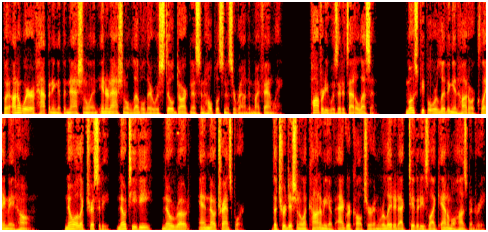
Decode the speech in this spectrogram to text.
But unaware of happening at the national and international level, there was still darkness and hopelessness around in my family. Poverty was at its adolescent. Most people were living in hut or clay made home. No electricity, no TV, no road, and no transport. The traditional economy of agriculture and related activities like animal husbandry,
